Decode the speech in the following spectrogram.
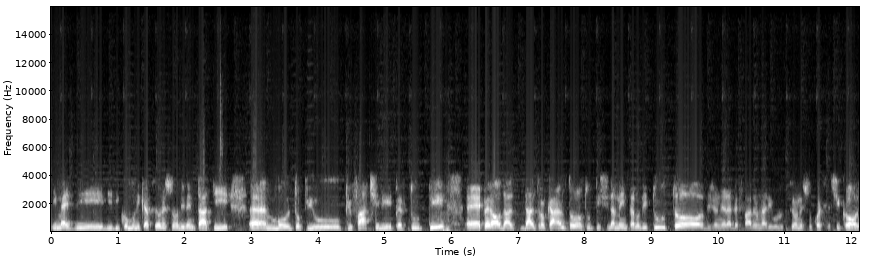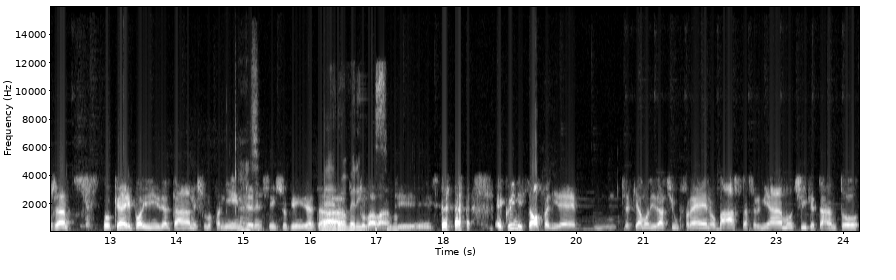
i mezzi di, di comunicazione sono diventati eh, molto più, più, facili per tutti, eh, però dal, d'altro canto tutti si lamentano di tutto, bisognerebbe fare una rivoluzione su qualsiasi cosa, ok? Poi in realtà nessuno fa niente, eh, nel senso che in realtà Vero, tutto va avanti. e quindi stop a dire cerchiamo di darci un freno, basta, fermiamoci, che tanto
